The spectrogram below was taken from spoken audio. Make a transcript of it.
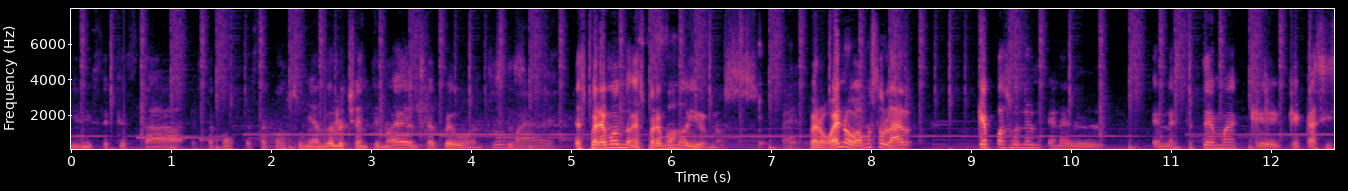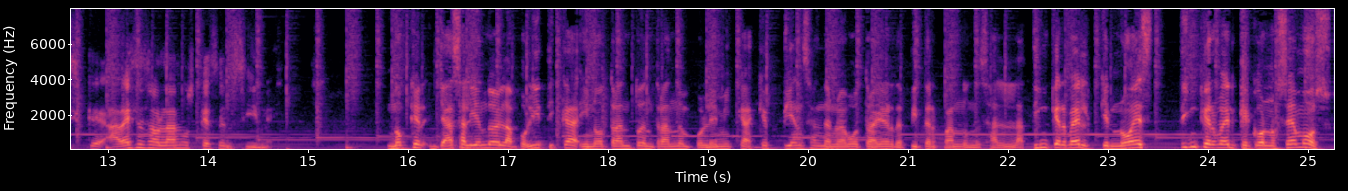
Y dice que está, está, está consumiendo el 89 del CPU. Entonces, esperemos, esperemos no irnos. Pero bueno, vamos a hablar qué pasó en el, en el en este tema que, que casi que a veces hablamos que es el cine. No que, ya saliendo de la política y no tanto entrando en polémica, ¿qué piensan del nuevo tráiler de Peter Pan donde sale la Tinkerbell, que no es Tinkerbell que conocemos?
